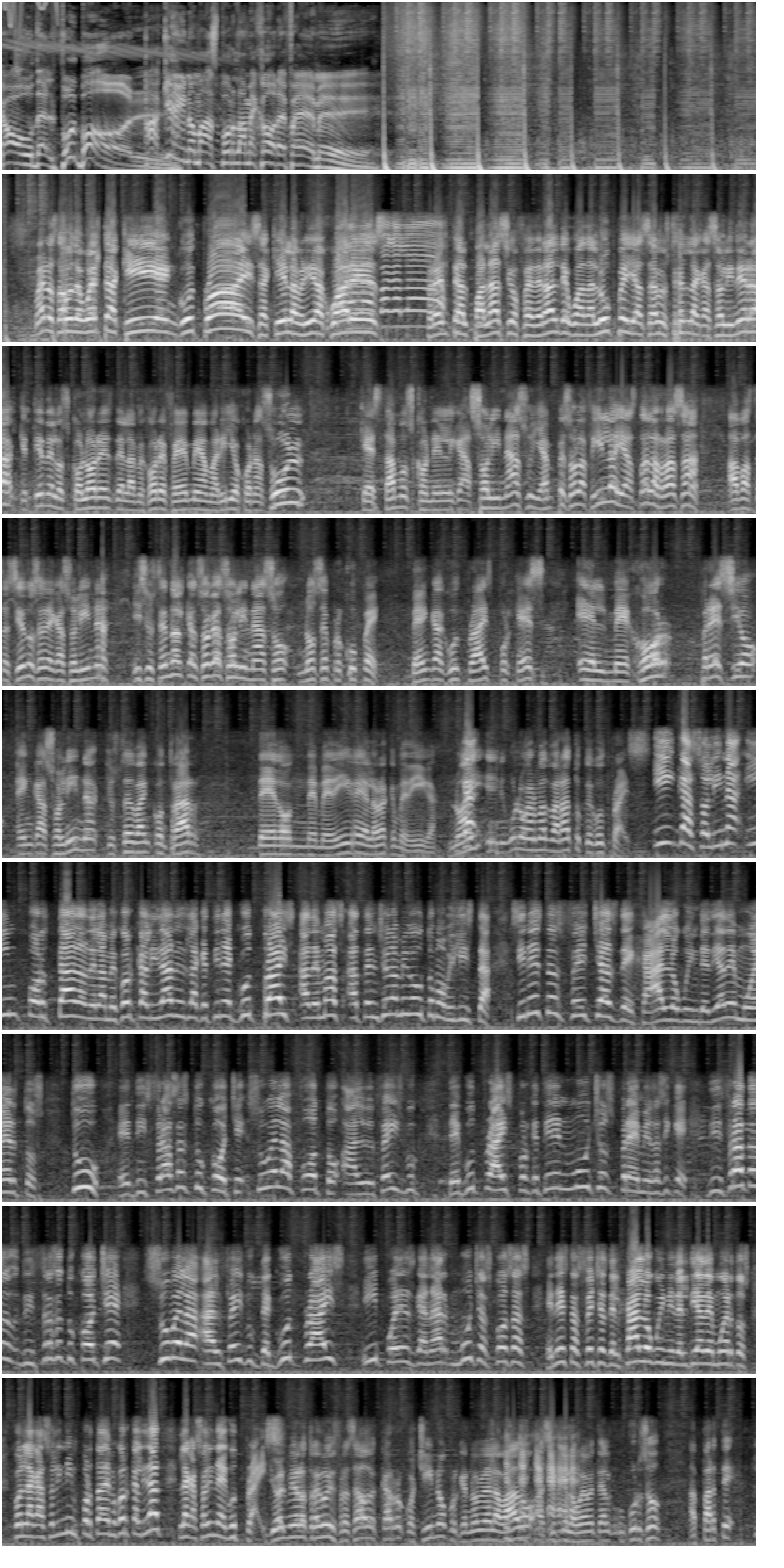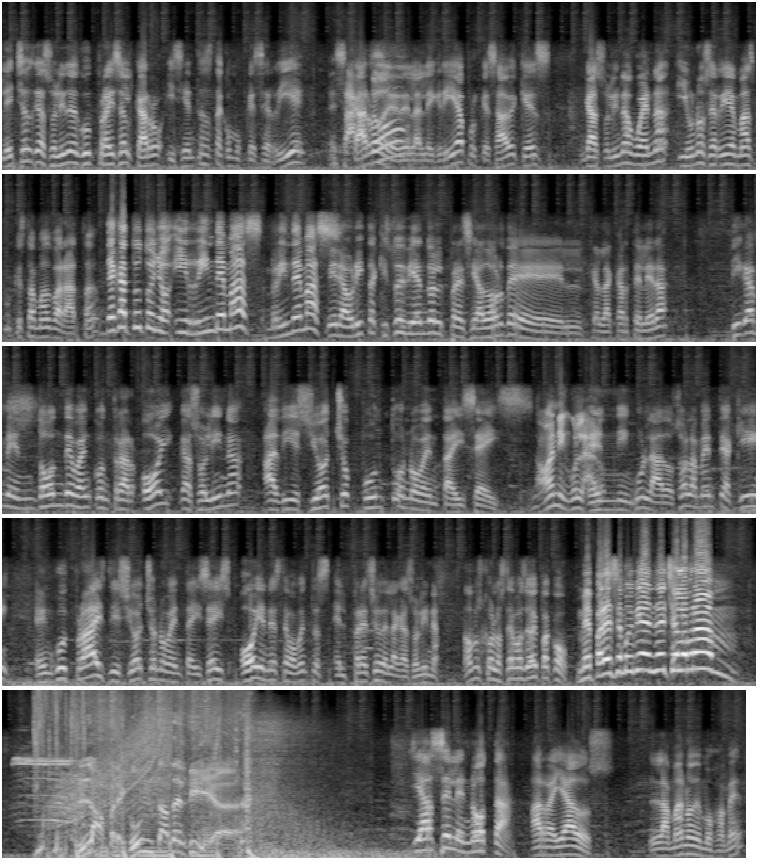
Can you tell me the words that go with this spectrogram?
show del fútbol. Aquí nomás por la mejor FM. Bueno, estamos de vuelta aquí en Good Price, aquí en la Avenida Juárez, Págala, págala. frente al Palacio Federal de Guadalupe. Ya sabe usted la gasolinera que tiene los colores de la mejor FM amarillo con azul. Que estamos con el gasolinazo y ya empezó la fila, ya está la raza abasteciéndose de gasolina. Y si usted no alcanzó gasolinazo, no se preocupe, venga a Good Price porque es el mejor precio en gasolina que usted va a encontrar de donde me diga y a la hora que me diga. No hay en ningún lugar más barato que Good Price. Y gasolina importada de la mejor calidad es la que tiene Good Price. Además, atención amigo automovilista, si en estas fechas de Halloween, de Día de Muertos, tú eh, disfrazas tu coche, sube la foto al Facebook de Good Price porque tienen muchos premios. Así que disfraza, disfraza tu coche, súbela al Facebook de Good Price y puedes ganar muchas cosas en estas fechas del Halloween y del Día de Muertos con la gasolina importada de mejor calidad, la gasolina de Good Price. Yo el mío lo traigo disfrazado de carro cochino porque no lo he lavado, así que lo voy a meter al concurso. Aparte, le echas gasolina de Good Price al carro y sientes hasta como que se ríe el carro de, de la alegría porque sabe que es gasolina buena y uno se ríe más porque está más barata. Deja tú, Toño, y rinde más, rinde más. Mira, ahorita aquí estoy viendo el preciador de la cartelera. Dígame en dónde va a encontrar hoy gasolina a 18.96. No, en ningún lado. En ningún lado, solamente aquí en Good Price, 18.96. Hoy en este momento es el precio de la gasolina. Vamos con los temas de hoy, Paco. Me parece muy bien, échalo, Bram. La pregunta del día. ¿Ya se le nota a Rayados la mano de Mohamed?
